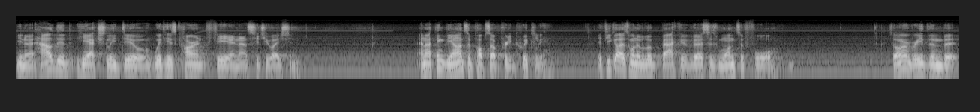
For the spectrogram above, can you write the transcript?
You know, how did he actually deal with his current fear in that situation? And I think the answer pops up pretty quickly. If you guys want to look back at verses 1 to 4, so I won't read them, but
